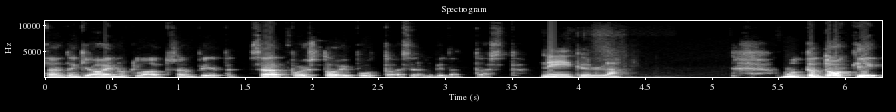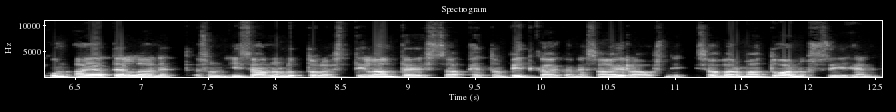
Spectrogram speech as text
tai jotenkin ainutlaatuisempi, että sä et voisi toipua tai selvitä tästä. Niin, kyllä. Mutta toki kun ajatellaan, että sun isä on ollut tuollaisessa tilanteessa, että on pitkäaikainen sairaus, niin se on varmaan tuonut siihen,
